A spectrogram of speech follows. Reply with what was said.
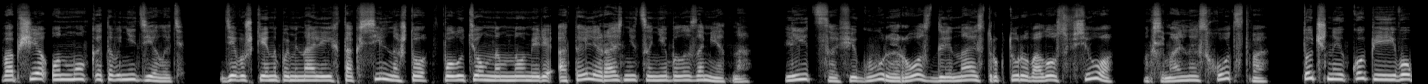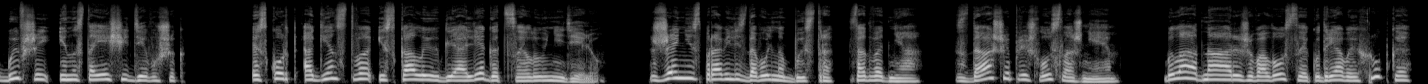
Вообще он мог этого не делать. Девушки напоминали их так сильно, что в полутемном номере отеля разницы не было заметно. Лица, фигуры, рост, длина и структура волос — все максимальное сходство. Точные копии его бывшей и настоящей девушек, Эскорт-агентство искало их для Олега целую неделю. С Женей справились довольно быстро, за два дня. С Дашей пришлось сложнее. Была одна рыжеволосая, кудрявая и хрупкая,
